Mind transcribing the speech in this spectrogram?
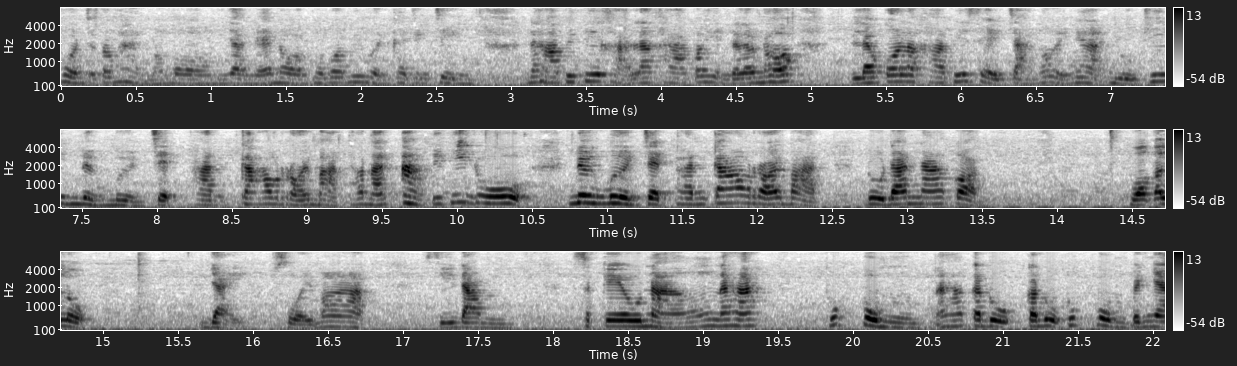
คนจะต้องหันมามองอย่างแน่นอนเพราะว่าไม่เหมือนใครจริง ๆ นะคะพี่ๆขาราคาก็เห็นกันแล้วเนาะแล้วก็ราคาพิเศษจากน้อยเนี่ยอยู่ที่ 17,900 บาทเท่านั้นอะพี่ๆดู 17,900 บาท ดูด้านหน้าก่อน หัวกะโหลกใหญ่สวยมาก สีดำสเกลหนังนะคะทุกปุ่มนะคะกระดูกกระดูกทุกปุ่มเป็นไง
